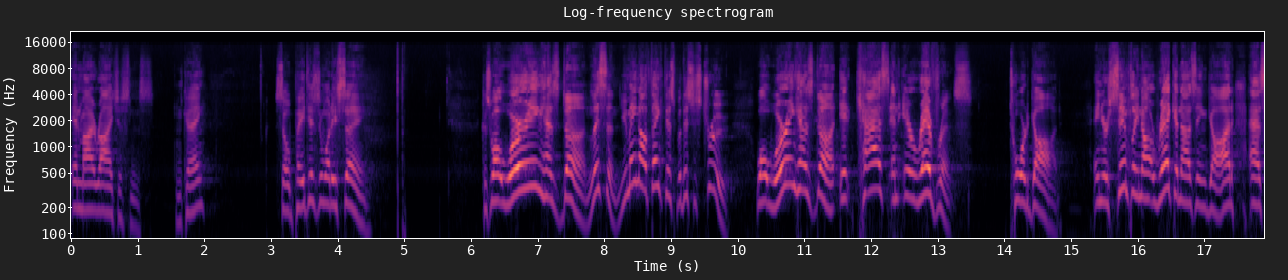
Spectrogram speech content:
and my righteousness. Okay? So pay attention to what he's saying. Because what worrying has done, listen, you may not think this, but this is true. What worrying has done, it casts an irreverence toward God. And you're simply not recognizing God as,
